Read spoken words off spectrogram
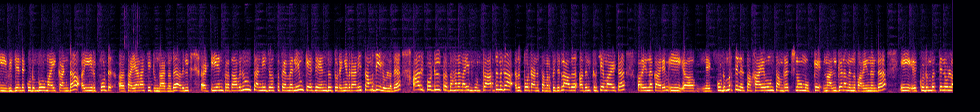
ഈ വിജയന്റെ കുടുംബവുമായി കണ്ട് ഈ റിപ്പോർട്ട് തയ്യാറാക്കിയിട്ടുണ്ടായിരുന്നത്. അതിൽ ടി എൻ പ്രതാപനും സണ്ണി ജോസഫ് എം എൽ എയും കെ ജയന്ത് തുടങ്ങിയവരാണ് ഈ സമിതിയിലുള്ളത്. ആ റിപ്പോർട്ടിൽ പ്രധാനമായും പ്രാഥമിക റിപ്പോർട്ടാണ് സമർപ്പിച്ചിട്ടുള്ളത്. അത് അതിൽ കൃത്യമായിട്ട് പറയുന്ന കാര്യം ഈ കുടുംബത്തിന് സഹായവും സംരക്ഷണവും ഒക്കെ നൽകണമെന്ന് പറയുന്നുണ്ട്. ഈ കുടുംബത്തിനുള്ള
